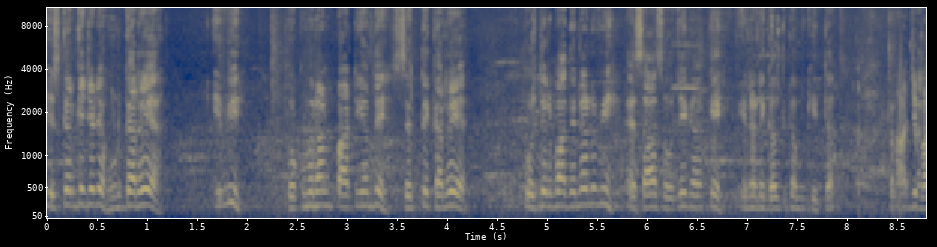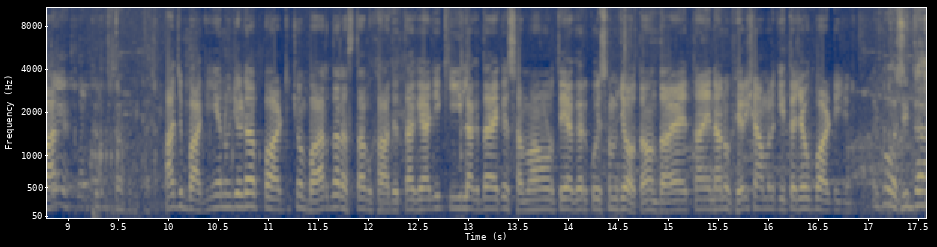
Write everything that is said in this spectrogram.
ਇਸ ਕਰਕੇ ਜਿਹੜੇ ਹੁਣ ਕਰ ਰਹੇ ਆ, ਇਹ ਵੀ ਹੁਕਮਰਾਨ ਪਾਰਟੀਆਂ ਦੇ ਸਿਰ ਤੇ ਕਰ ਰਹੇ ਆ। ਕੁਝ ਦਿਨ ਬਾਅਦ ਇਹਨਾਂ ਨੂੰ ਵੀ ਅਹਿਸਾਸ ਹੋ ਜਾਏਗਾ ਕਿ ਇਹਨਾਂ ਨੇ ਗਲਤ ਕੰਮ ਕੀਤਾ। ਅੱਜ ਬਾ ਅੱਜ ਬਾਗੀਆਂ ਨੂੰ ਜਿਹੜਾ ਪਾਰਟੀ ਚੋਂ ਬਾਹਰ ਦਾ ਰਸਤਾ ਵਿਖਾ ਦਿੱਤਾ ਗਿਆ ਜੀ, ਕੀ ਲੱਗਦਾ ਹੈ ਕਿ ਸਮਾਂ ਆਉਣ ਤੇ ਅਗਰ ਕੋਈ ਸਮਝੌਤਾ ਹੁੰਦਾ ਹੈ ਤਾਂ ਇਹਨਾਂ ਨੂੰ ਫਿਰ ਸ਼ਾਮਲ ਕੀਤਾ ਜਾਊ ਪਾਰਟੀ ਚੋਂ? ਦੇਖੋ, ਅਸੀਂ ਤਾਂ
